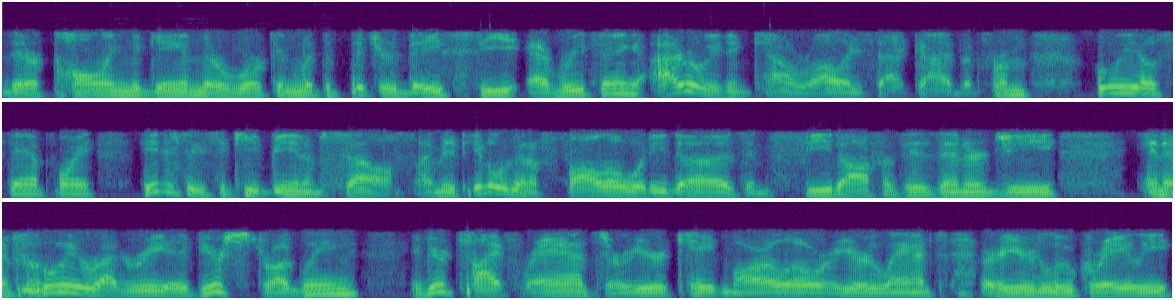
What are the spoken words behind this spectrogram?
They're calling the game. They're working with the pitcher. They see everything. I really think Cal Raleigh's that guy. But from Julio's standpoint, he just needs to keep being himself. I mean, people are going to follow what he does and feed off of his energy. And if Julio Rodriguez, if you're struggling, if you're Ty France or you're Cade Marlowe or you're Lance or you're Luke Raley,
